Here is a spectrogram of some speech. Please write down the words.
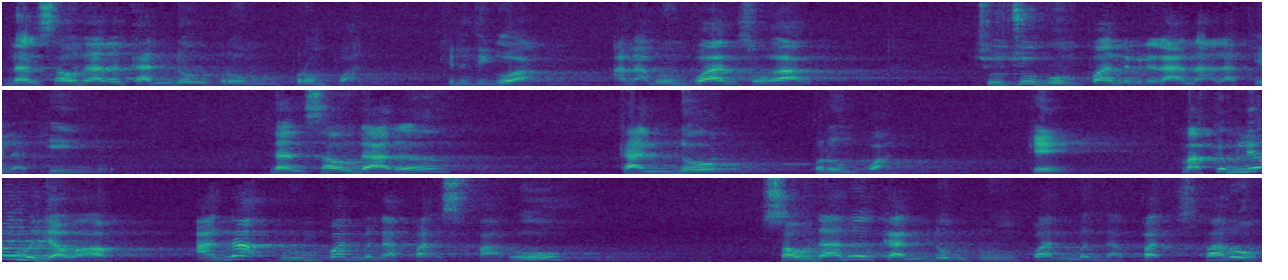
dan saudara kandung perempuan. Kini tiga orang. Anak perempuan seorang, cucu perempuan daripada anak laki-laki dan saudara kandung perempuan. Okey. Maka beliau menjawab, anak perempuan mendapat separuh, saudara kandung perempuan mendapat separuh.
